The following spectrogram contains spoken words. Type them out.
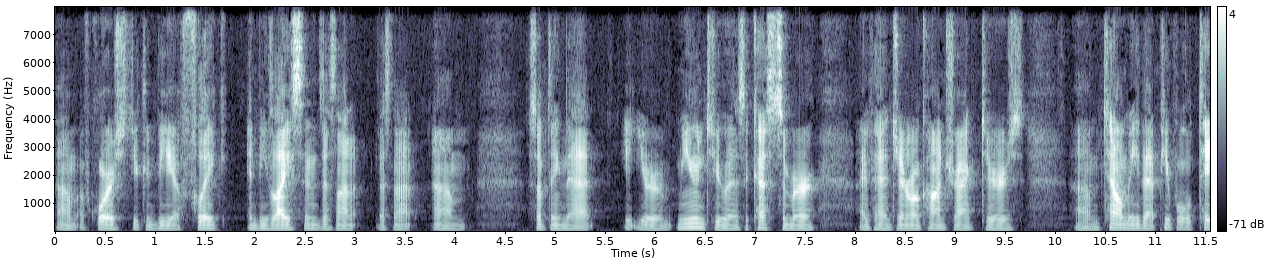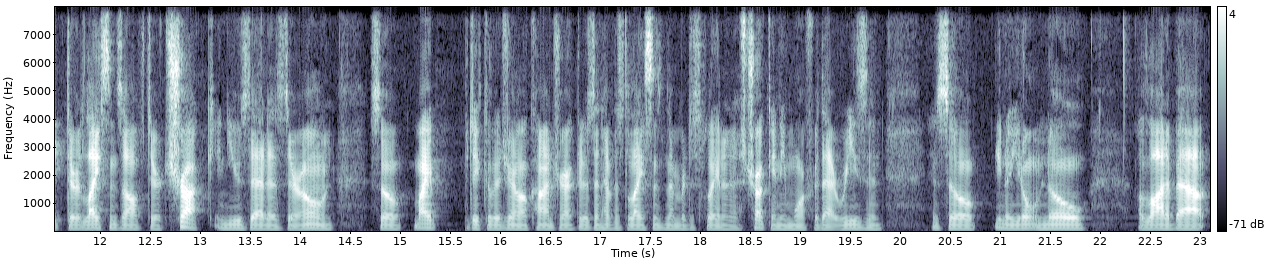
Um, of course, you can be a flake and be licensed. That's not that's not um, something that you're immune to as a customer. I've had general contractors um, tell me that people take their license off their truck and use that as their own. So my particular general contractor doesn't have his license number displayed on his truck anymore for that reason. And so, you know, you don't know a lot about,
